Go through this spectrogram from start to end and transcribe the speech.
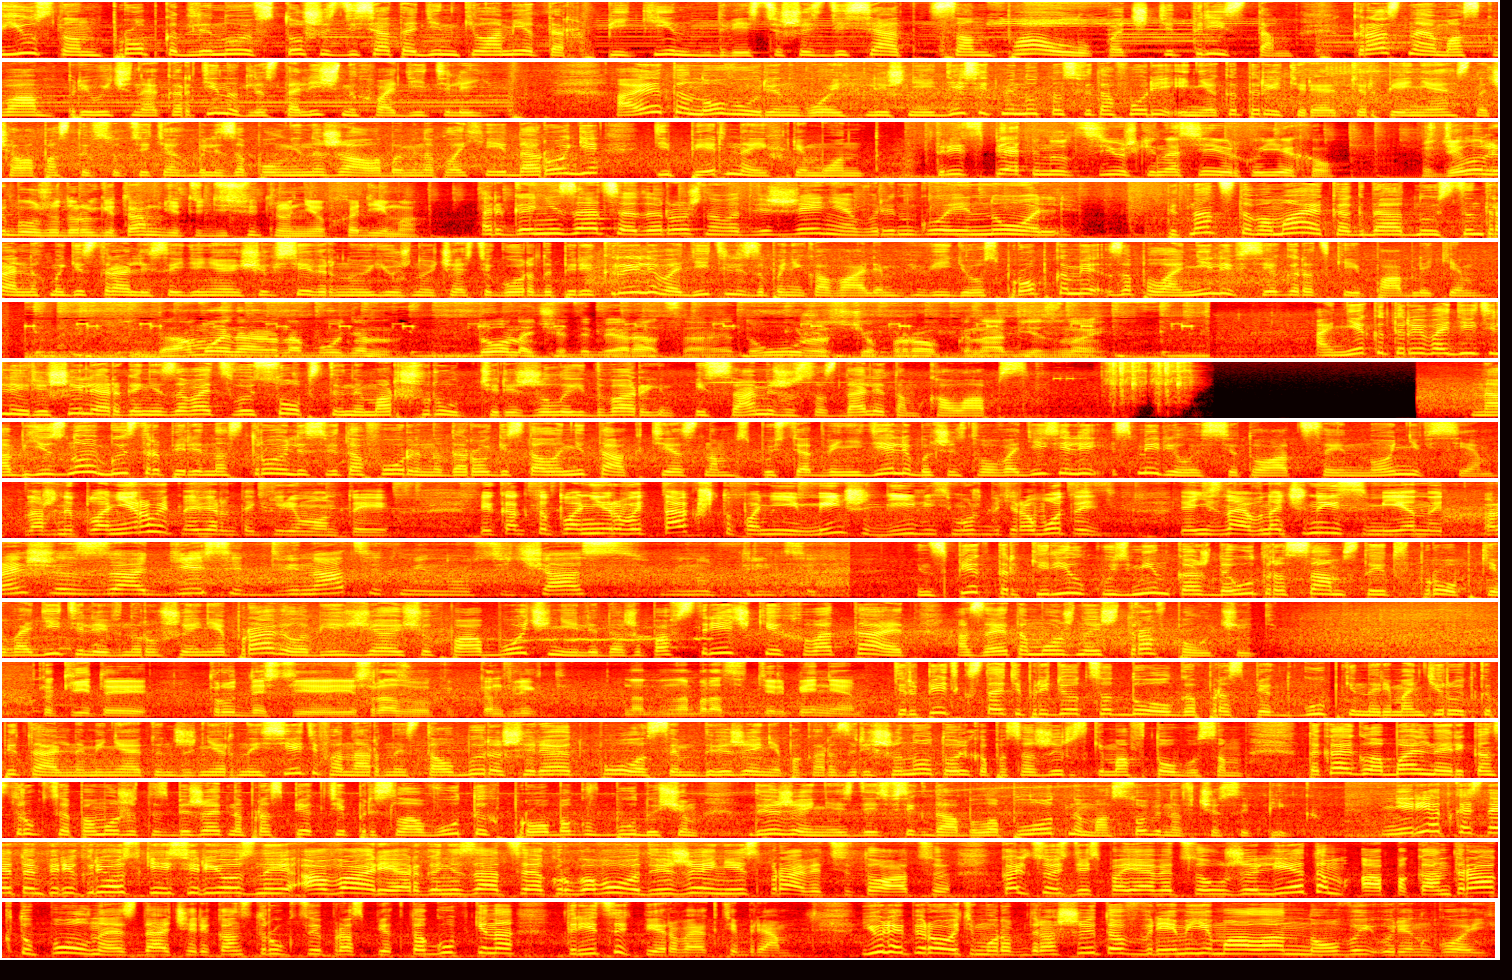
Хьюстон – пробка длиной в 161 километр, Пекин – 260, Сан-Паулу – почти 300, Красная Москва – привычная картина для столичных водителей. А это Новый Уренгой. Лишние 10 минут на светофоре, и некоторые теряют терпение. Сначала посты в соцсетях были заполнены жалобами на плохие дороги, теперь на их ремонт. 35 минут с Юшки на северку ехал. Сделали бы уже дороги там, где это действительно необходимо. Организация дорожного движения в Уренгое ноль. 15 мая, когда одну из центральных магистралей, соединяющих северную и южную части города, перекрыли, водители запаниковали. Видео с пробками заполонили все городские паблики. Домой, наверное, будем до ночи добираться. Это ужас, что пробка на объездной. А некоторые водители решили организовать свой собственный маршрут через жилые дворы и сами же создали там коллапс. На объездной быстро перенастроили светофоры, на дороге стало не так тесно. Спустя две недели большинство водителей смирилось с ситуацией, но не все. Должны планировать, наверное, такие ремонты. И как-то планировать так, чтобы они меньше длились, может быть, работать, я не знаю, в ночные смены. Раньше за 10-12 минут, сейчас минут 30. Инспектор Кирилл Кузьмин каждое утро сам стоит в пробке. Водителей в нарушение правил, объезжающих по обочине или даже по встречке, хватает, а за это можно и штраф получить. Какие-то трудности и сразу конфликт. Надо набраться терпения. Терпеть, кстати, придется долго. Проспект Губкина ремонтируют капитально. Меняют инженерные сети, фонарные столбы, расширяют полосы. Движение пока разрешено только пассажирским автобусам. Такая глобальная реконструкция поможет избежать на проспекте пресловутых пробок в будущем. Движение здесь всегда было плотным, особенно в часы пик. Нередкость на этом перекрестке и серьезные аварии. Организация кругового движения исправит ситуацию. Кольцо здесь появится уже летом, а по контракту полная сдача реконструкции проспекта Губкина 31 октября. Юлия Перова, Тимур Абдрашитов. Время Ямала. Новый Уренгой.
